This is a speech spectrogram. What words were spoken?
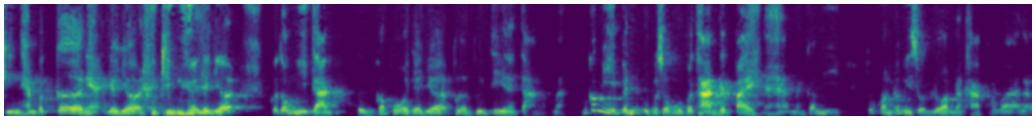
กินแฮมเบอร์เกอร์เนี่ยเยอะๆ กินเนื้อเยอะๆ ก็ต้องมีการปลูกข้าวโพดเยอะๆ เพิ่มพื้นที่ต่างๆมามันก็มีเป็นอุปสงค์อุปทานกันไปนะฮะมันก็มีทุกคนก็มีส่วนร่วมนะครับ เพราะว่าเรา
